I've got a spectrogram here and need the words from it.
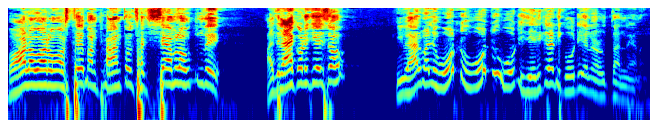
పోలవరం వస్తే మన ప్రాంతం సస్యశ్యామలం అవుతుంది. అది లేకుండా చేసావు? ఈవేళ మళ్ళీ ఓటు ఓటు ఓటు. ఇది ఎదిగిరా నీకు ఓటు అడుగుతాను నేను.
